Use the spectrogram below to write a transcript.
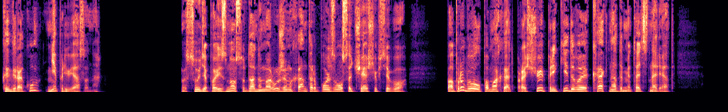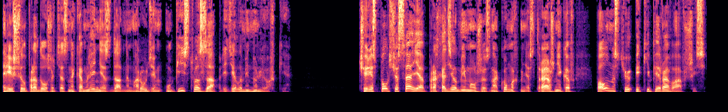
К игроку не привязано. Судя по износу, данным оружием Хантер пользовался чаще всего. Попробовал помахать прощой, прикидывая, как надо метать снаряд. Решил продолжить ознакомление с данным орудием убийства за пределами нулевки. Через полчаса я проходил мимо уже знакомых мне стражников, полностью экипировавшись.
